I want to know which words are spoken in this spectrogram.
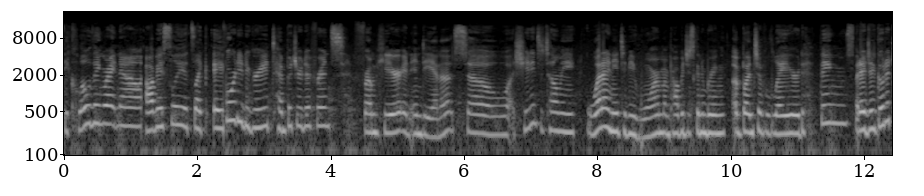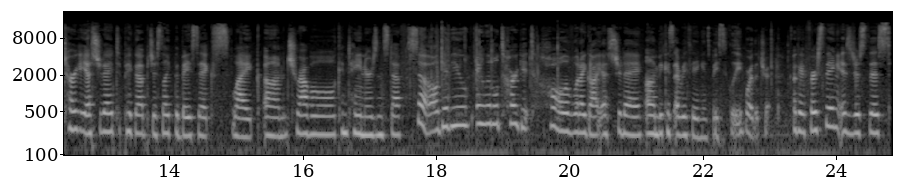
the clothing right now. Obviously it's like a 40 degree temperature difference from here in Indiana. So she needs to tell me what I need to be warm. I'm probably just gonna bring a bunch of layered things. But I did go to Target yesterday to pick up just like the basics like um, travel containers and stuff. So I'll give you a little Target haul of what I got yesterday um, because everything is basically for the trip. Okay, first thing is just this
